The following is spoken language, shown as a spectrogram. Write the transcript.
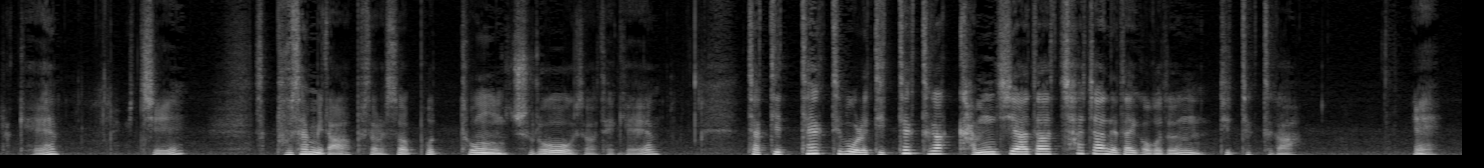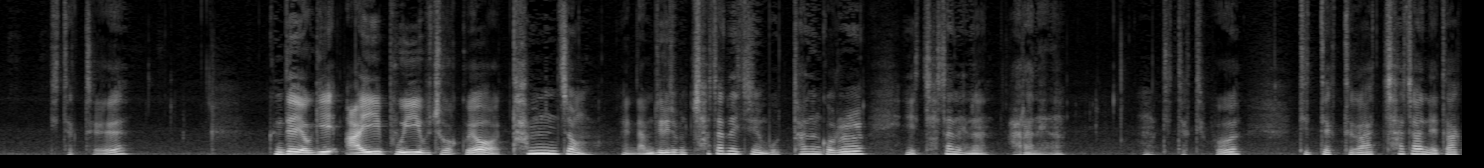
이렇게 위치. 부사입니다. 부사로서 보통 주로 그래서 되게 자, 디텍티브 원래 디텍트가 감지하다, 찾아내다 이거거든. 디텍트가 예, 디텍트. 근데 여기 IV 붙여갖고요. 탐정, 예, 남들이 좀 찾아내지 못하는 거를 예, 찾아내는, 알아내는 음, 디텍티브. 디텍트가 찾아내다,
